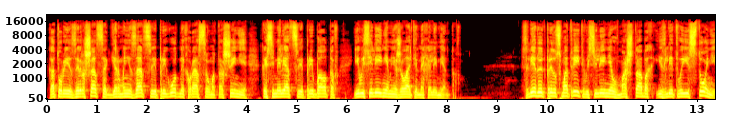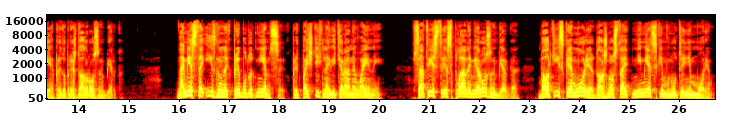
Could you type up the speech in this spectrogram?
которые завершатся германизацией пригодных в расовом отношении к ассимиляции прибалтов и выселением нежелательных элементов. Следует предусмотреть выселение в масштабах из Литвы и Эстонии, предупреждал Розенберг. На место изгнанных прибудут немцы, предпочтительно ветераны войны. В соответствии с планами Розенберга, Балтийское море должно стать немецким внутренним морем.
